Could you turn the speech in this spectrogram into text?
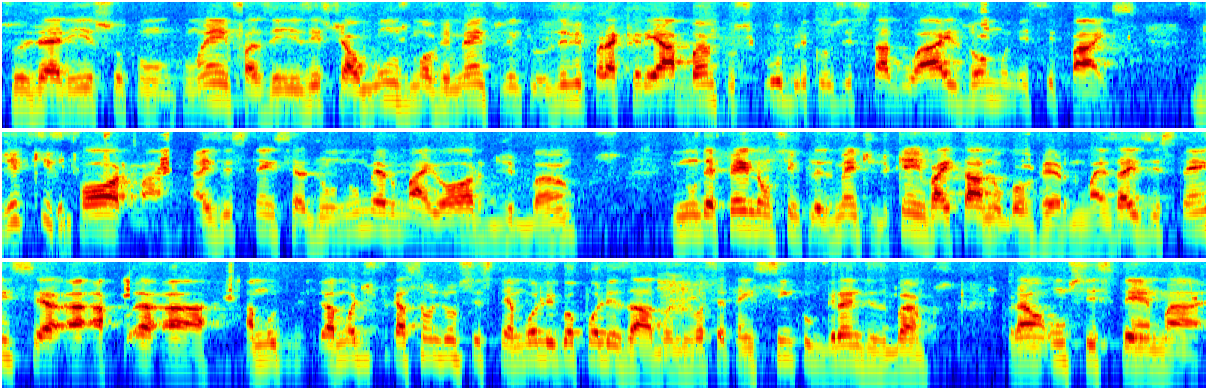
sugere isso com, com ênfase, e existem alguns movimentos, inclusive, para criar bancos públicos estaduais ou municipais. De que forma a existência de um número maior de bancos, não dependam simplesmente de quem vai estar no governo, mas a existência, a, a, a, a modificação de um sistema oligopolizado, onde você tem cinco grandes bancos, para um sistema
